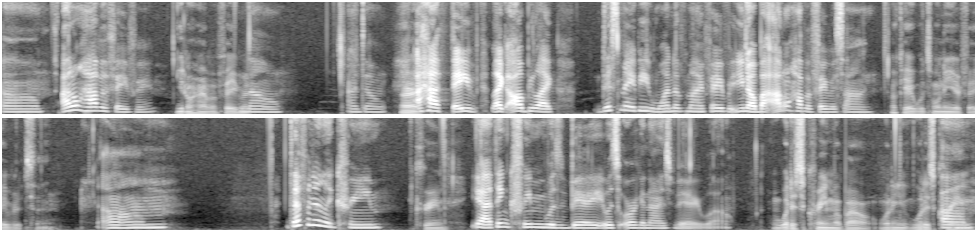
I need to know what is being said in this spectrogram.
Um, I don't have a favorite. You don't have a favorite? No, I don't. Right. I have favorite. Like I'll be like, this may be one of my favorite. You know, but I don't have a favorite song. okay. What's one of your favorites then? Um, definitely Cream. Cream. Yeah, I think Cream was very. It was organized very well. What is Cream about? What do you, What is Cream? Um,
